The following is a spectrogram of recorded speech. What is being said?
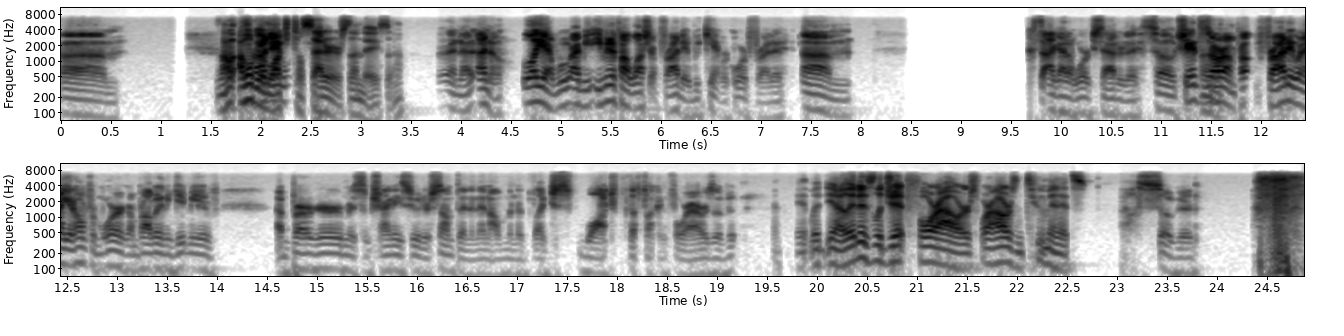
Um, I I won't be able Friday- to watch till Saturday or Sunday. So and I, I know. Well, yeah. Well, I mean, even if I watch it Friday, we can't record Friday. Um, because I gotta work Saturday. So chances Oh. are, I'm pro- Friday when I get home from work, I'm probably gonna get me a, a burger, maybe some Chinese food or something, and then I'm gonna like just watch the fucking four hours of it. it, le- yeah, it is legit four hours, four hours and two minutes. Oh, so good.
